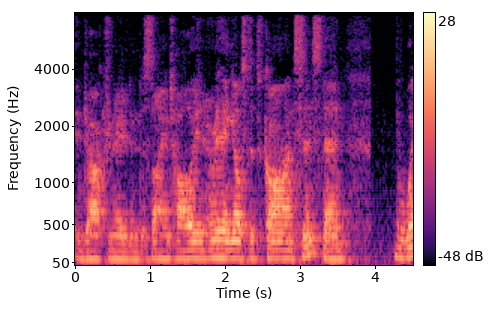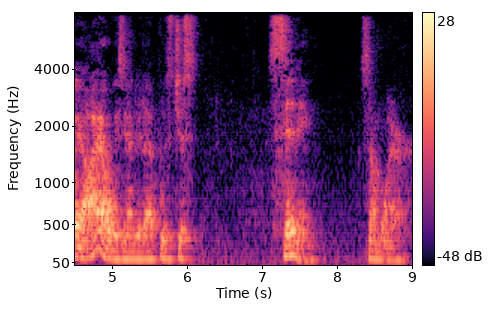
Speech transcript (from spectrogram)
indoctrinated into Scientology and everything else that's gone since then. The way I always ended up was just sitting somewhere,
